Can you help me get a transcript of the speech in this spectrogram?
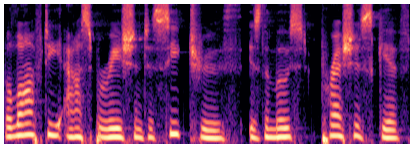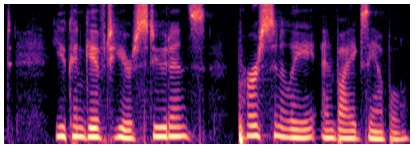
The lofty aspiration to seek truth is the most precious gift you can give to your students, personally and by example.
